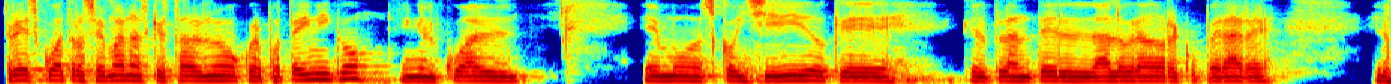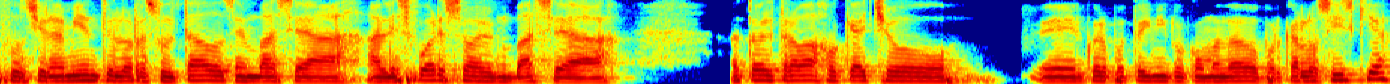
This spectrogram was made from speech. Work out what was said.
tres, cuatro semanas que ha estado el nuevo cuerpo técnico, en el cual hemos coincidido que, que el plantel ha logrado recuperar el funcionamiento y los resultados en base a, al esfuerzo, en base a, a todo el trabajo que ha hecho eh, el cuerpo técnico comandado por Carlos Isquia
